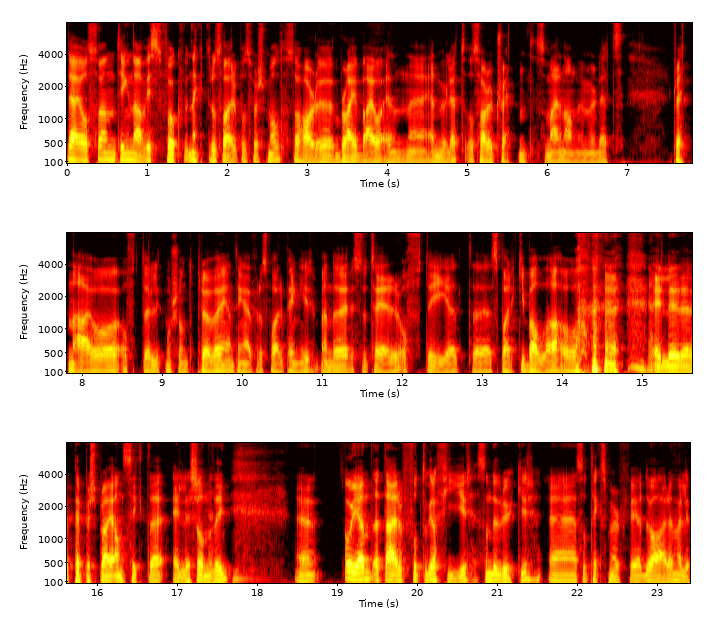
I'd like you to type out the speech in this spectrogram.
Det er jo også en ting da, Hvis folk nekter å svare på spørsmål, så har du bribe er jo en, en mulighet, og så har du threaten, som er en annen mulighet. Threaten er jo ofte litt morsomt å prøve. En ting er for å spare penger, men det resulterer ofte i et eh, spark i balla og eller eh, pepperspray i ansiktet eller sånne ting. Eh, og igjen, dette er fotografier som du bruker. Eh, så Tex Murphy, du har en veldig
